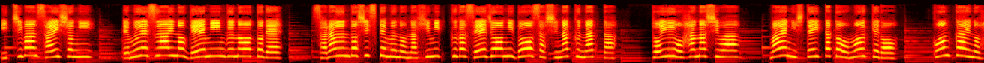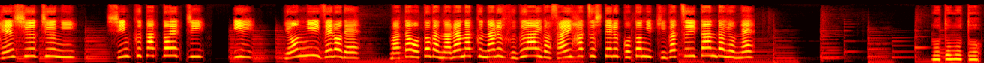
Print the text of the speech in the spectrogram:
一番最初に、MSI のゲーミングノートで、サラウンドシステムのナヒミックが正常に動作しなくなった、というお話は、前にしていたと思うけど、今回の編集中に、シンクパッドエッジ E420 で、また音が鳴らなくなる不具合が再発してることに気がついたんだよね。もともと、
